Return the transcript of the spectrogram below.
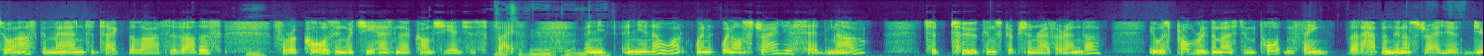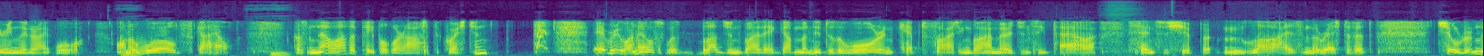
to ask a man to take the lives of others mm. for a cause in which he has no conscientious faith. That's a very and, y- point. and you know what? When, when Australia said no to two conscription referenda, it was probably the most important thing that happened in Australia during the Great War on a mm. world scale. Mm. Because no other people were asked the question. Everyone else was bludgeoned by their government into the war and kept fighting by emergency power, censorship, and lies, and the rest of it. Children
